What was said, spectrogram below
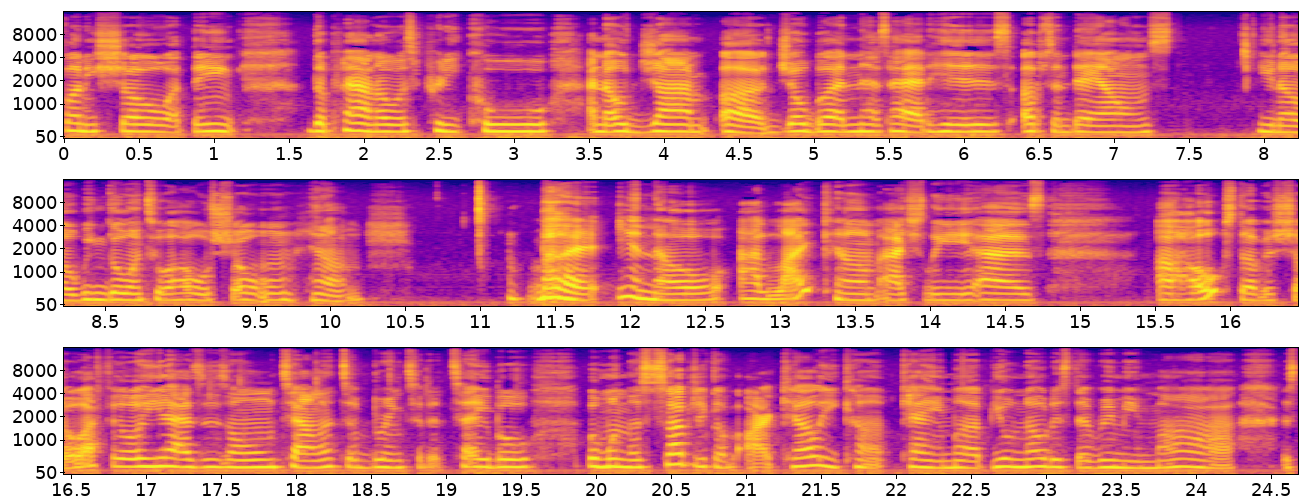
funny show. I think the panel is pretty cool. I know john uh joe budden has had his ups and downs. You know, we can go into a whole show on him. But, you know, I like him actually as a host of a show. I feel he has his own talent to bring to the table. But when the subject of R. Kelly came up, you'll notice that Remy Ma is,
